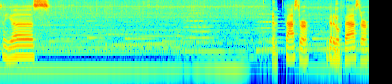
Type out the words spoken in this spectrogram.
So, yes. And- Faster. We gotta go mm. faster.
